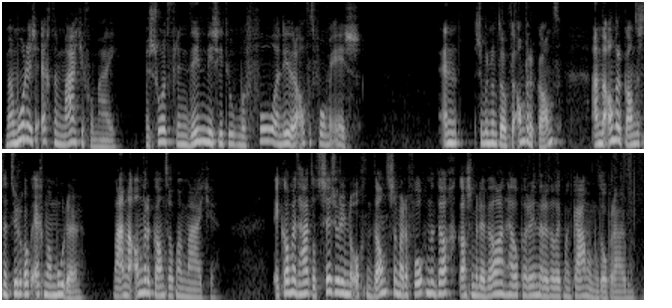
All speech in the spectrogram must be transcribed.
Mijn moeder is echt een maatje voor mij. Een soort vriendin die ziet hoe ik me voel en die er altijd voor me is. En ze benoemt ook de andere kant. Aan de andere kant is natuurlijk ook echt mijn moeder. Maar aan de andere kant ook mijn maatje. Ik kan met haar tot zes uur in de ochtend dansen, maar de volgende dag kan ze me er wel aan helpen herinneren dat ik mijn kamer moet opruimen.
